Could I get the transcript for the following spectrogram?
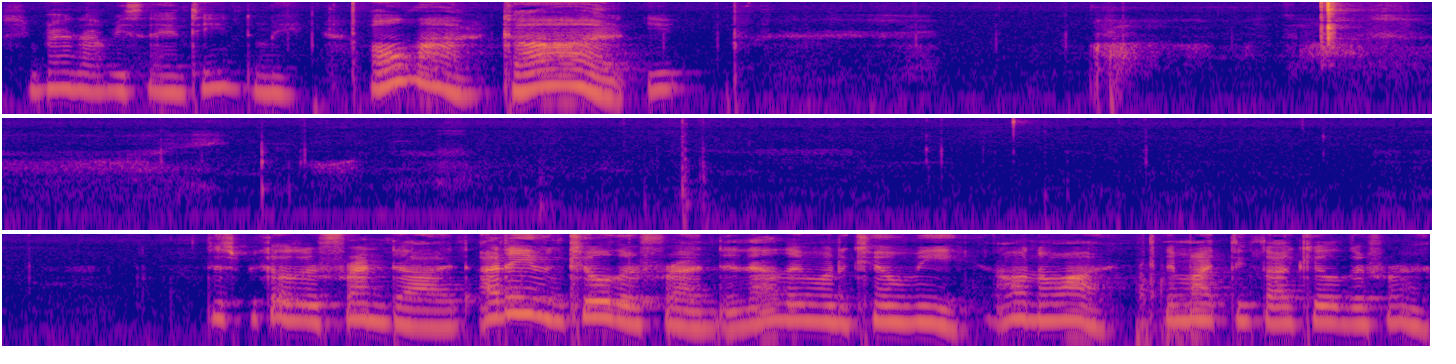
She better not be saying team to me. Oh my god. You oh my gosh. I hate people like this. Just because their friend died. I didn't even kill their friend and now they want to kill me. I don't know why. They might think I killed their friend.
